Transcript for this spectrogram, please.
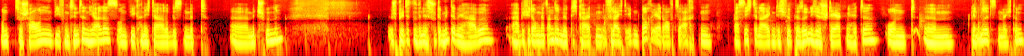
und zu schauen, wie funktioniert denn hier alles und wie kann ich da so ein bisschen mit äh, mitschwimmen. Spätestens, wenn ich das Studium hinter mir habe, habe ich wiederum ganz andere Möglichkeiten, vielleicht eben doch eher darauf zu achten, was ich denn eigentlich für persönliche Stärken hätte und ähm, gerne umsetzen möchte,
